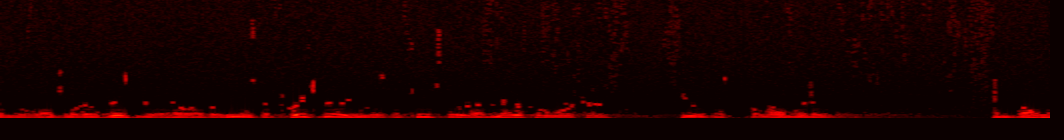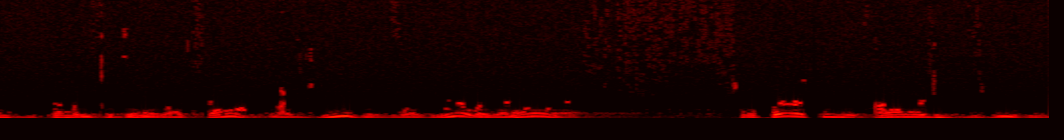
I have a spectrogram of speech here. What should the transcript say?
and the regular visitor, however. He was a preacher, he was a teacher, a miracle worker, he was a celebrity. Inviting somebody to dinner like that, like Jesus, was really an honor. So the Pharisee honored Jesus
